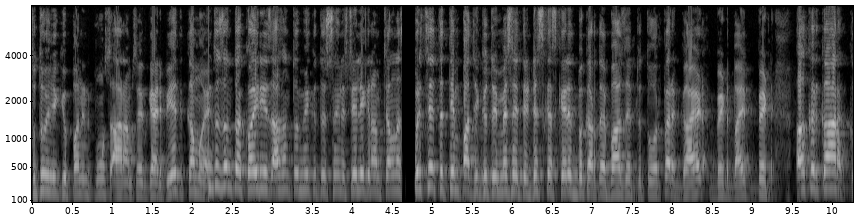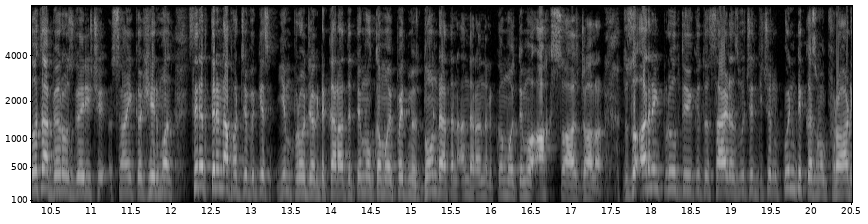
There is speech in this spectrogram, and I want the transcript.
तो तुम हूँ पन पोस आराम से गर बिहत कम तुम क्वेरीज तुम हूँ टेलीग्राम चैनल तो तम पे हूँ मे सत डिस्कस कर बह कर बाबे तौर पर गाइड बिट बाय बिट आखिरकार कचा बेरोजगारी सान मज सिर्फ़ त्रे नफर वस प्रोजेक्ट कर तो तमो कमो पतमिस दोन रेतन अंदर अंदर कमो तमो सास डॉलर दोस्तों अर्निंग प्रूफ तुम तुम साइडस वो यह कुन कस्म फ्रॉड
